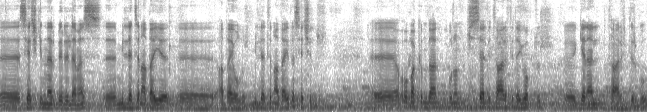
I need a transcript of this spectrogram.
E, seçkinler belirlemez. E, milletin adayı e, aday olur. Milletin adayı da seçilir. E, o bakımdan bunun kişisel bir tarifi de yoktur. E, genel tariftir bu.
